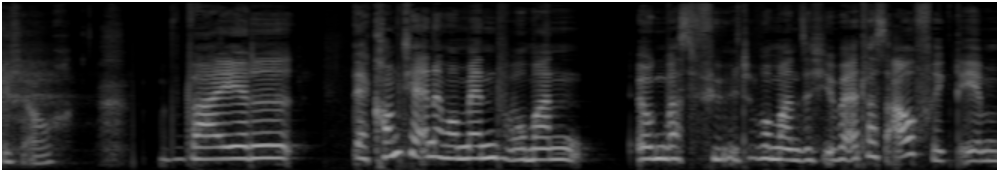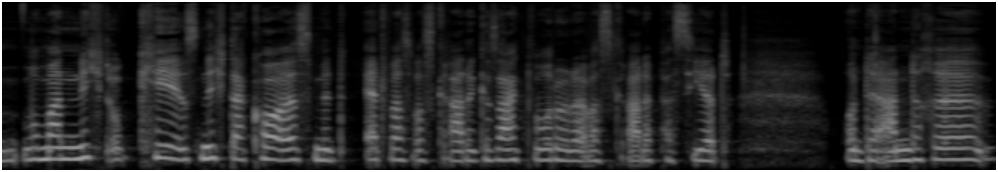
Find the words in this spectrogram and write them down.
ich auch. Weil der kommt ja in einem Moment, wo man irgendwas fühlt, wo man sich über etwas aufregt eben, wo man nicht okay ist, nicht d'accord ist mit etwas, was gerade gesagt wurde oder was gerade passiert. Und der andere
